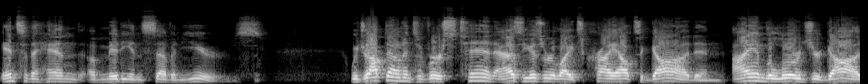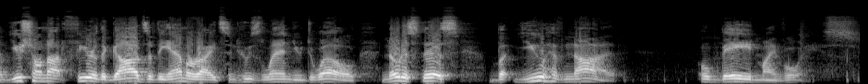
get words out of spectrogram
into the hand of Midian seven years. We drop down into verse 10 as the Israelites cry out to God, and I am the Lord your God. You shall not fear the gods of the Amorites in whose land you dwell. Notice this, but you have not obeyed my voice.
